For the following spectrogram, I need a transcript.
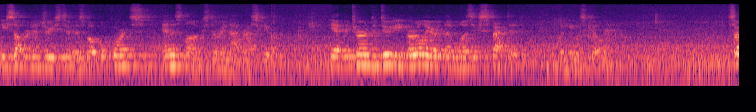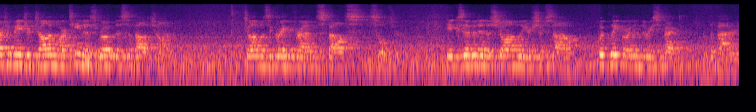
He suffered injuries to his vocal cords and his lungs during that rescue. He had returned to duty earlier than was expected when he was killed. Sergeant Major John Martinez wrote this about John. John was a great friend, spouse, and soldier. He exhibited a strong leadership style, quickly earning the respect of the battery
